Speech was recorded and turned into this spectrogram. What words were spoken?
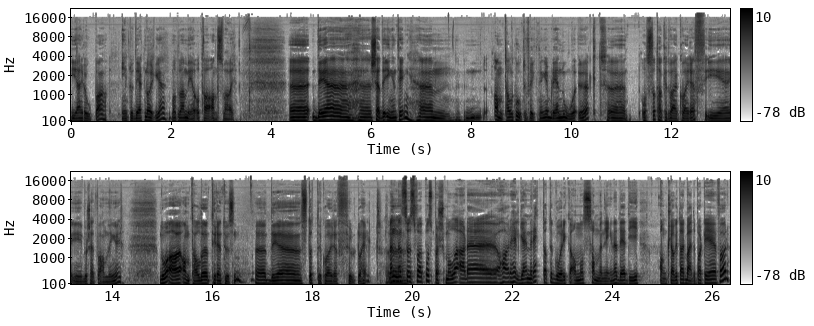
i Europa, inkludert Norge, måtte være med og ta ansvar. Eh, det skjedde ingenting. Ehm, antall kvoteflyktninger ble noe økt, også takket være KrF i, i budsjettforhandlinger. Nå er antallet 3000. Eh, det støtter KrF fullt og helt. Men, men svar på spørsmålet. Det, har Helgeheim rett at det går ikke an å sammenligne det de anklaget Arbeiderpartiet for,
